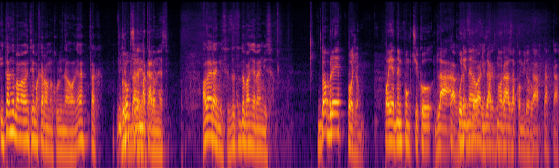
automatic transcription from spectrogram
I ten chyba ma więcej makaronu kulinało, nie? Tak. Grubszy ten makaron jest. Ale remis, zdecydowanie remis. Dobry poziom. Po jednym punkciku dla Tak, Kulineo i dla jednym Knora za pomidorów. Tak, tak, tak.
